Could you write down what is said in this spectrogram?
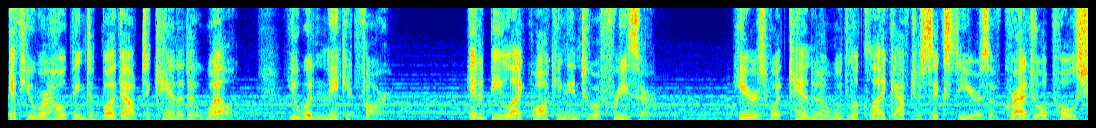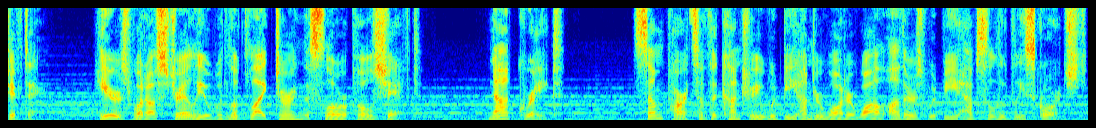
If you were hoping to bug out to Canada, well, you wouldn't make it far. It'd be like walking into a freezer. Here's what Canada would look like after 60 years of gradual pole shifting. Here's what Australia would look like during the slower pole shift. Not great. Some parts of the country would be underwater while others would be absolutely scorched.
